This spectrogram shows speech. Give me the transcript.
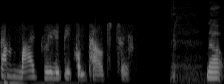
some might really be compelled to. Now,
